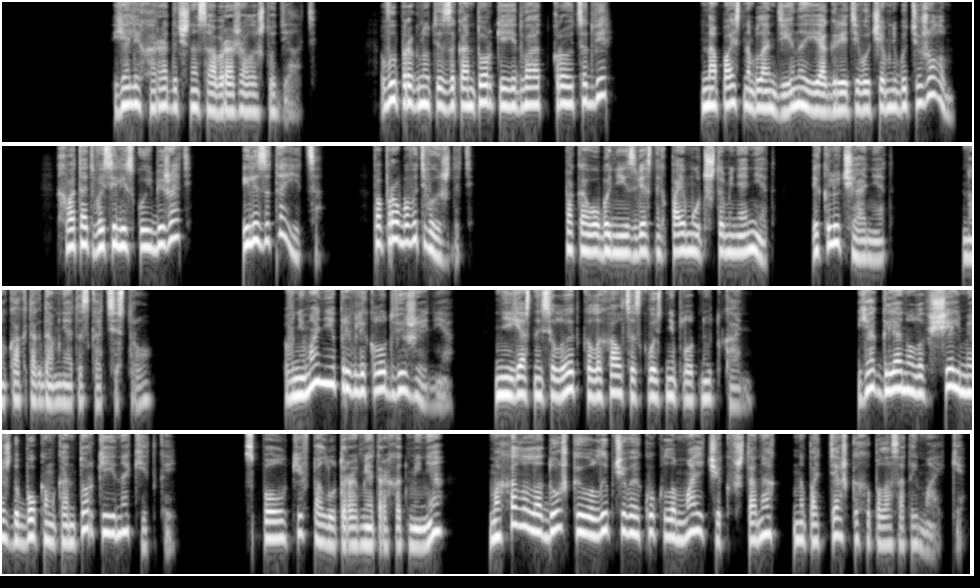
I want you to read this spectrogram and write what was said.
Я лихорадочно соображала, что делать. Выпрыгнуть из-за конторки, едва откроется дверь? Напасть на блондина и огреть его чем-нибудь тяжелым? Хватать Василиску и бежать? Или затаиться? Попробовать выждать? Пока оба неизвестных поймут, что меня нет, и ключа нет. Но как тогда мне отыскать сестру? Внимание привлекло движение. Неясный силуэт колыхался сквозь неплотную ткань. Я глянула в щель между боком конторки и накидкой. С полки в полутора метрах от меня махала ладошкой улыбчивая кукла-мальчик в штанах на подтяжках и полосатой майке.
